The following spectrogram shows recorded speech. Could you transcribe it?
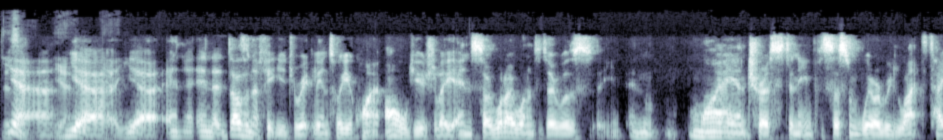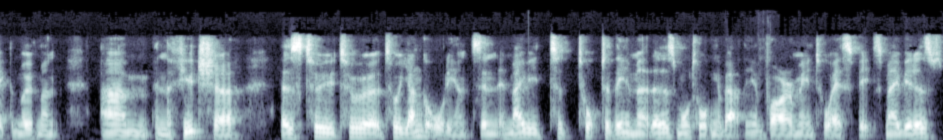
yeah, yeah, yeah, yeah, and and it doesn't affect you directly until you're quite old usually. And so what I wanted to do was, in my interest and emphasis and where I really like to take the movement um, in the future is to to a, to a younger audience and, and maybe to talk to them. It is more talking about the environmental aspects. Maybe it is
